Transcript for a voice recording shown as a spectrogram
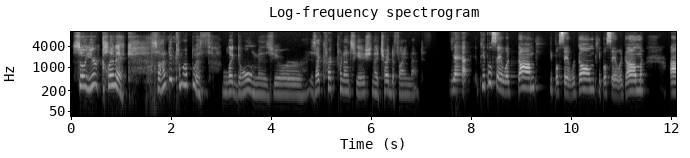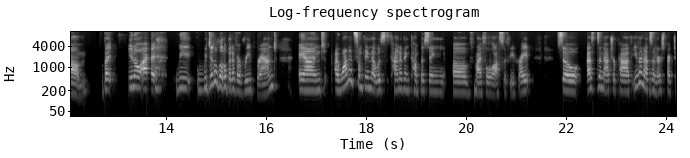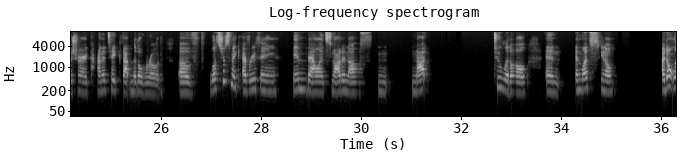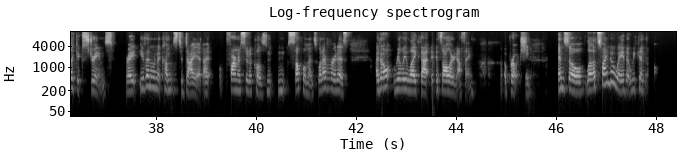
so your clinic. So how did you come up with Lagome as your? Is that correct pronunciation? I tried to find that. Yeah, people say Lagom, people say Lagome, people say Lagum, um, but you know, I we we did a little bit of a rebrand, and I wanted something that was kind of encompassing of my philosophy, right? So, as a naturopath, even as a nurse practitioner, I kind of take that middle road of let's just make everything in balance, not enough, n- not too little, and and let's you know, I don't like extremes, right? Even when it comes to diet, I, pharmaceuticals, n- supplements, whatever it is, I don't really like that it's all or nothing approach. And so let's find a way that we can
